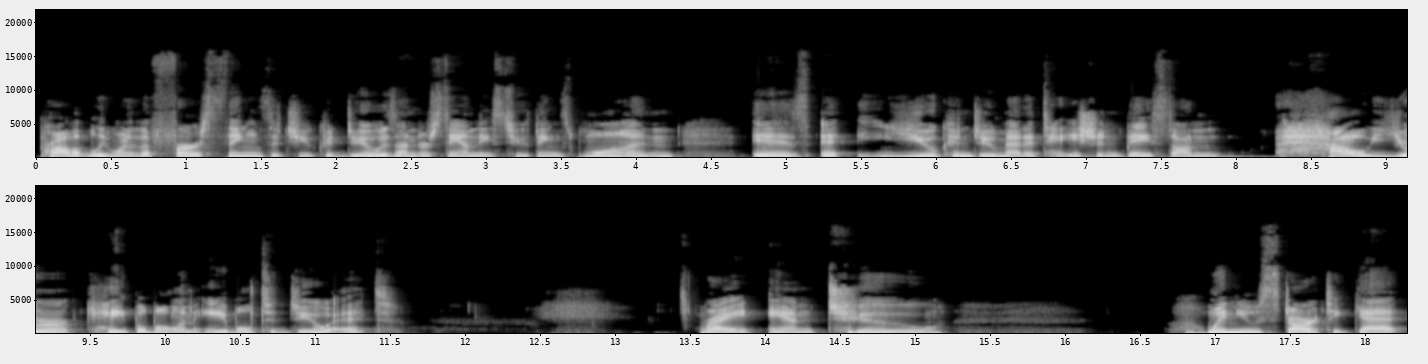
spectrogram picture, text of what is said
probably one of the first things that you could do is understand these two things. One is it, you can do meditation based on how you're capable and able to do it. Right? And two, when you start to get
